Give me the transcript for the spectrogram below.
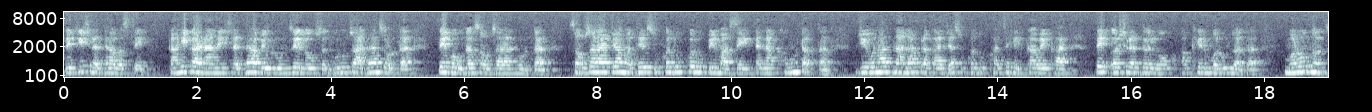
त्याची श्रद्धा बसते. काही कारणाने श्रद्धा बिघडून जे लोक सद्गुरूचा आधार सोडतात ते बहुधा संसारात बुडतात. संसाराच्या मध्ये सुखदुःख रूपी मासे त्यांना खाऊन टाकतात. जीवनात नाना प्रकारच्या सुख दुःखाचे हेलकावे खात ते अश्रद्ध लोक अखेर मरून जातात. म्हणूनच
